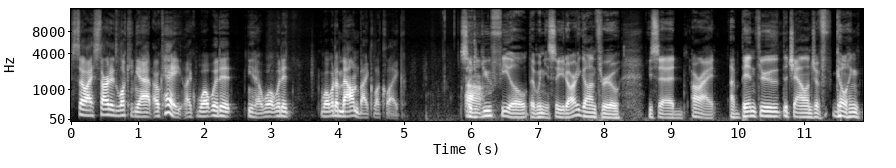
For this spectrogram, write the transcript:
so I started looking at okay, like what would it, you know, what would it, what would a mountain bike look like? So Uh-huh. did you feel that when you so you'd already gone through, you said, "All right, I've been through the challenge of going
